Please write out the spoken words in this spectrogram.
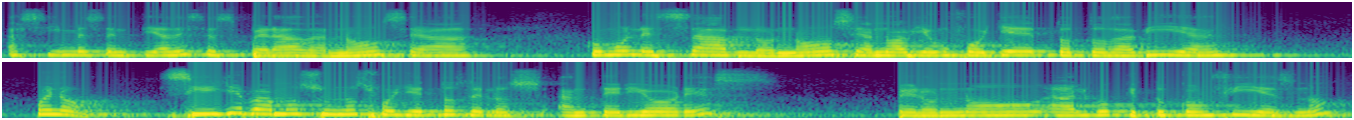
así me sentía desesperada, ¿no? O sea, ¿cómo les hablo, no? O sea, no había un folleto todavía. Bueno, sí llevamos unos folletos de los anteriores, pero no algo que tú confíes, ¿no?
